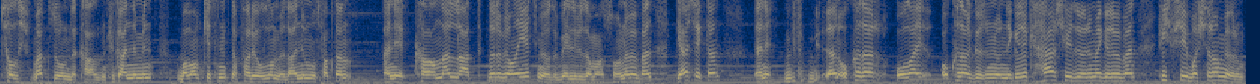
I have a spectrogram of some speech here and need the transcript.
Çalışmak zorunda kaldım. Çünkü annemin, babam kesinlikle para yollamıyordu. Annem mutfaktan hani kalanlarla attıkları bana yetmiyordu belli bir zaman sonra ve ben gerçekten yani bir- bir- yani o kadar olay o kadar gözümün önüne geliyor ki her şey de önüme geliyor ve ben hiçbir şey başaramıyorum.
